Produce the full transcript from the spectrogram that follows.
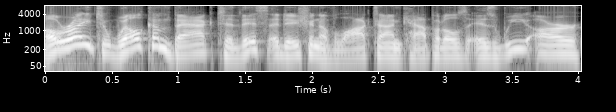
All right, welcome back to this edition of Locked On Capitals as we are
